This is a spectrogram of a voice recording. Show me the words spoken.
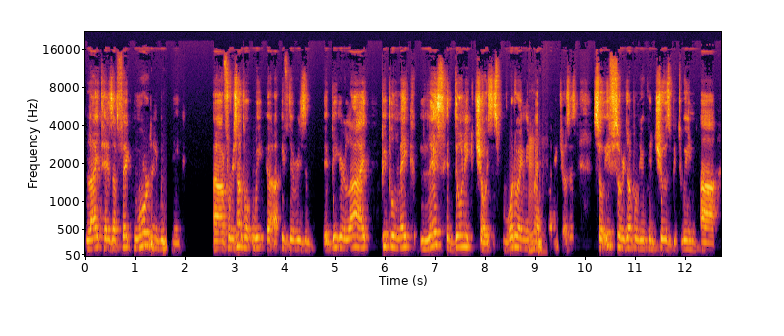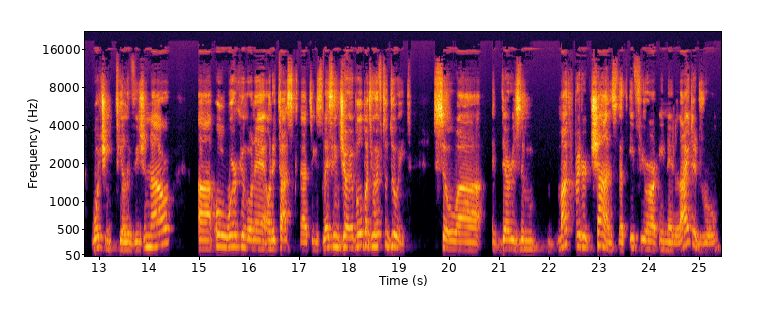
light has effect more than we think. Uh, for example, we, uh, if there is a, a bigger light, people make less hedonic choices. What do I mean mm. by hedonic choices? So, if, for example, you can choose between uh, watching television now uh, or working on a on a task that is less enjoyable, but you have to do it. So uh, there is a much better chance that if you are in a lighted room,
